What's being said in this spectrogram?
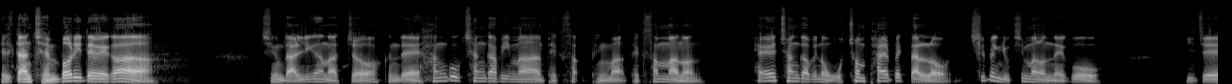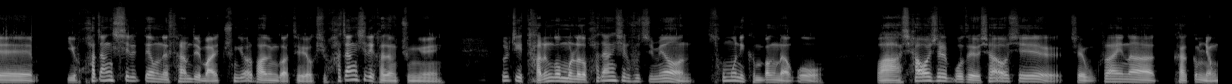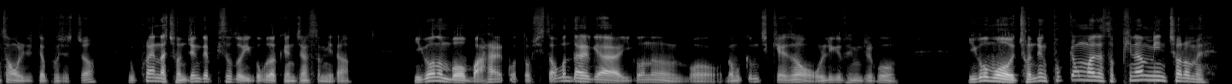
일단 잼버리 대회가 지금 난리가 났죠. 근데 한국 참가비만 104 100만 103만 원, 해외 참가비는 5,800달러, 760만 원 내고 이제 이 화장실 때문에 사람들이 많이 충격을 받은 것 같아요. 역시 화장실이 가장 중요해. 솔직히 다른 건 몰라도 화장실 후지면 소문이 금방 나고 와 샤워실 보세요. 샤워실 제 우크라이나 가끔 영상 올릴 때 보셨죠? 우크라이나 전쟁 대피소도 이거보다 괜찮습니다. 이거는 뭐 말할 것도 없이 썩은 달걀 이거는 뭐 너무 끔찍해서 올리기도 힘들고 이거 뭐 전쟁 폭격 맞아서 피난민처럼 해-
